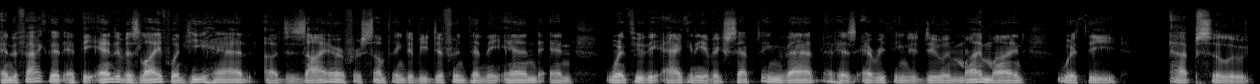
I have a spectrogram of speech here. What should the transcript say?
And the fact that at the end of his life, when he had a desire for something to be different than the end and went through the agony of accepting that, that has everything to do, in my mind, with the absolute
